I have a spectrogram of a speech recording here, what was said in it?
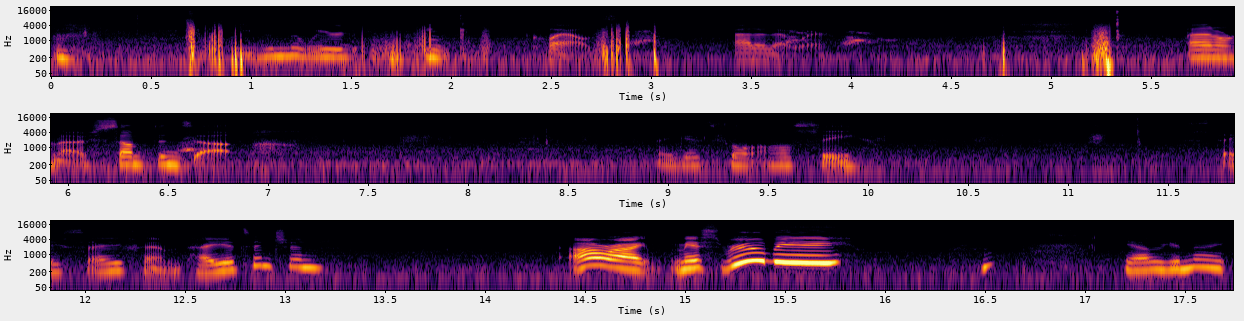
Even the weird pink clouds out of nowhere. I don't know. Something's up. I guess we'll all see. Stay safe and pay attention. All right, Miss Ruby. you have a good night.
